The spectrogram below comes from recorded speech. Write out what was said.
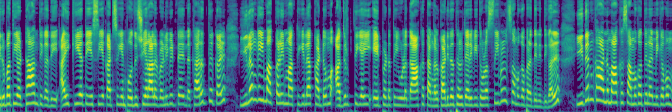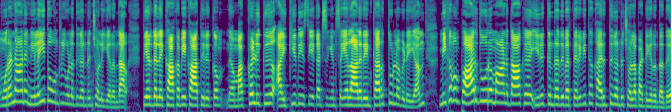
இருபத்தி எட்டாம் திகதி ஐக்கிய தேசிய கட்சியின் பொதுச் செயலாளர் வெளிவிட்ட இந்த கருத்துக்கள் இலங்கை மக்களின் மத்தியில் கடும் அதிருப்தியை ஏற்படுத்த ஏற்படுத்தியுள்ளதாக தங்கள் கடிதத்தில் தெரிவித்துள்ள சிவில் சமூக பிரதிநிதிகள் இதன் காரணமாக சமூகத்தில் மிகவும் முரணான நிலை தோன்றியுள்ளது என்று சொல்லியிருந்தார். தேர்தலுக்காகவே காத்திருக்கும் மக்களுக்கு ஐக்கிய தேசிய கட்சியின் செயலாளரின் கருத்துள்ள விடயம் மிகவும் பாரதூரமானதாக இருக்கின்றது இவர் தெரிவித்த கருத்து என்று சொல்லப்பட்டிருந்தது.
